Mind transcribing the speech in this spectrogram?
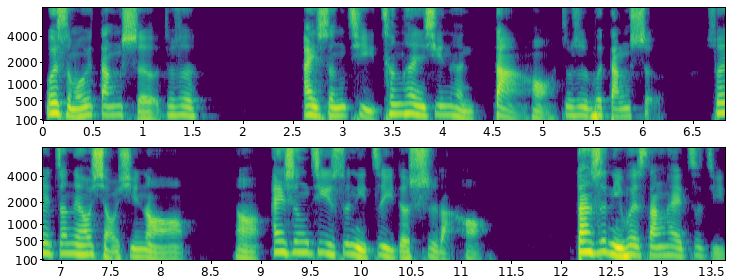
为什么会当蛇？就是爱生气、嗔恨心很大哈，就是会当蛇，所以真的要小心哦。啊，爱生气是你自己的事啦哈，但是你会伤害自己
